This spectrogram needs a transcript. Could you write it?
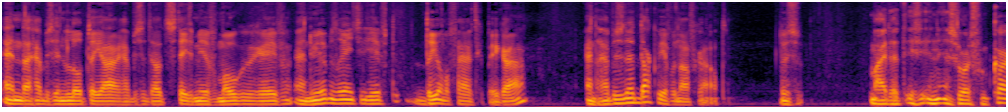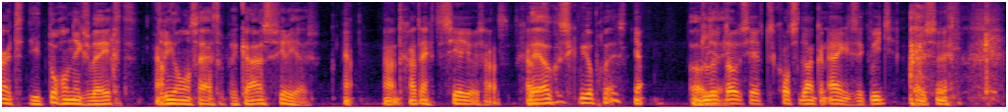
En daar hebben ze in de loop der jaren hebben ze dat steeds meer vermogen gegeven. En nu hebben ze er eentje die heeft 350 pk. En daar hebben ze het dak weer vanaf gehaald. Dus maar dat is in een soort van kart die toch al niks weegt. Ja. 350 pk, is serieus. Ja, nou, het gaat echt serieus hard. Het gaat... Ben je ook een circuit op geweest? Ja. Oh. Lotus heeft godzijdank een eigen circuitje. Dus uh,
